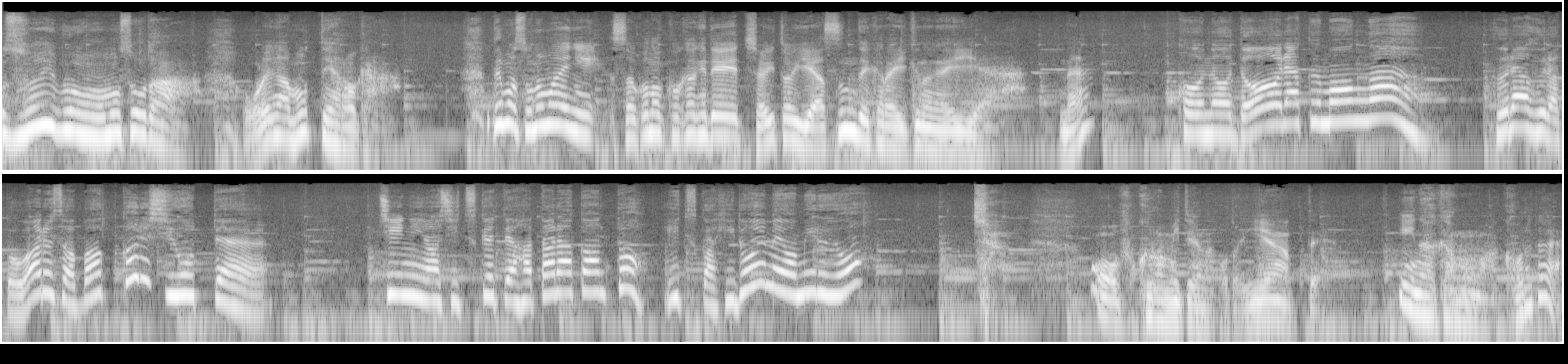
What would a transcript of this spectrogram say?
ずいぶん重そうだ。俺が持ってやろうか。でもその前にそこの木陰でちょいと休んでから行くのがいいや。な？この道楽門がふらふらと悪さばっかりしよって。地に足つけて働かんといつかひどい目を見るよ。ちゃおふくろみてえなこと言いやがって。田舎者はこれだ。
